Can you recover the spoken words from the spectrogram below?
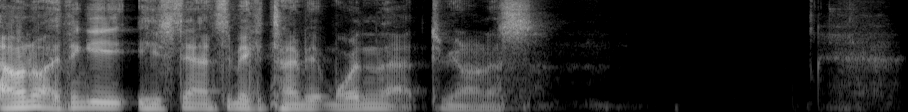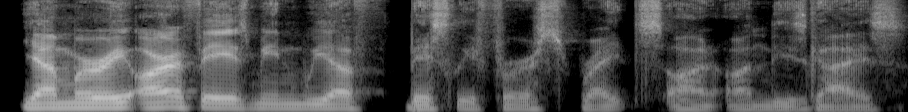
I don't know. I think he he stands to make a tiny bit more than that, to be honest. Yeah, Murray, RFAs mean we have basically first rights on on these guys.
